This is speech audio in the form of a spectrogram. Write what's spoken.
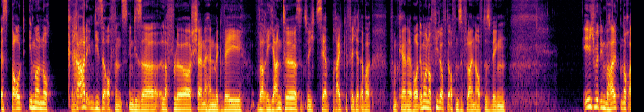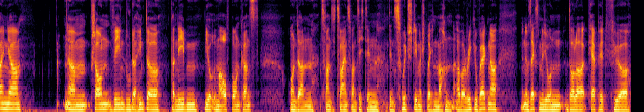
Es baut immer noch gerade in dieser Offense, in dieser LaFleur, Shanahan, McVay Variante, ist natürlich sehr breit gefächert, aber vom Kern her baut immer noch viel auf der Offensive Line auf. Deswegen, ich würde ihn behalten noch ein Jahr. Ähm, schauen, wen du dahinter, daneben, wie auch immer aufbauen kannst. Und dann 2022 den, den Switch dementsprechend machen. Aber Ricky Wagner mit einem 6 Millionen Dollar Cap-Hit für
